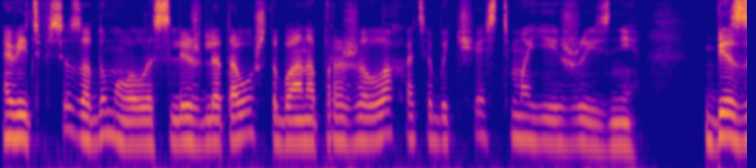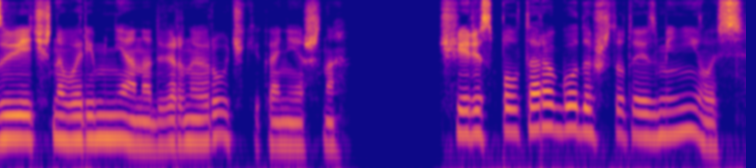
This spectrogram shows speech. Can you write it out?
Ведь все задумывалось лишь для того, чтобы она прожила хотя бы часть моей жизни. Без вечного ремня на дверной ручке, конечно. Через полтора года что-то изменилось.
